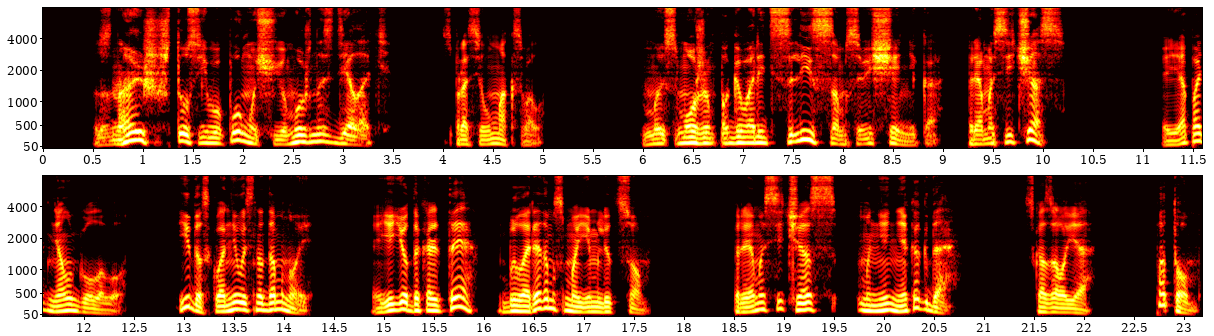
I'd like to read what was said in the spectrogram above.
— Знаешь, что с его помощью можно сделать? — спросил Максвелл. — Мы сможем поговорить с Лиссом священника прямо сейчас. Я поднял голову. Ида склонилась надо мной. Ее декольте было рядом с моим лицом. «Прямо сейчас мне некогда», — сказал я. «Потом.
